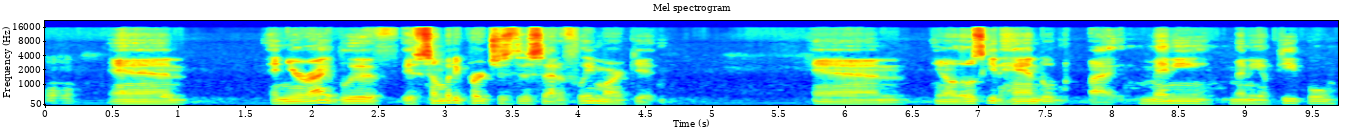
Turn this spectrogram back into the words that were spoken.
Mhm. And and you're right, Blue. If if somebody purchased this at a flea market, and you know those get handled by many many of people,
